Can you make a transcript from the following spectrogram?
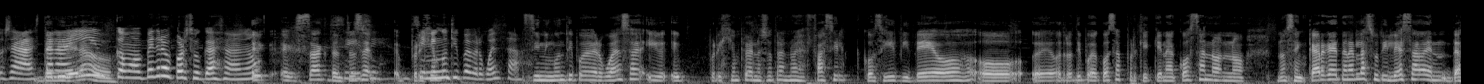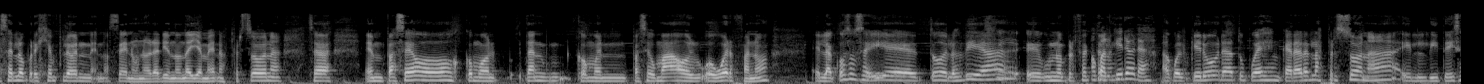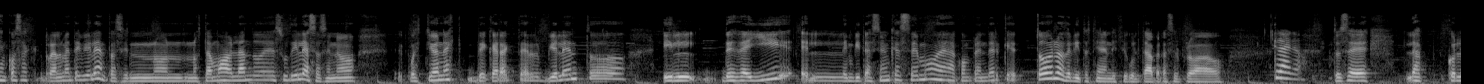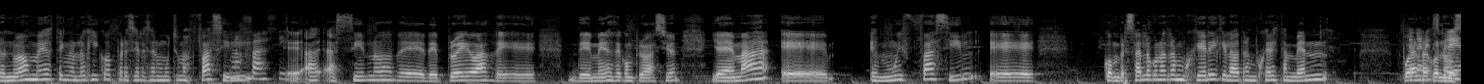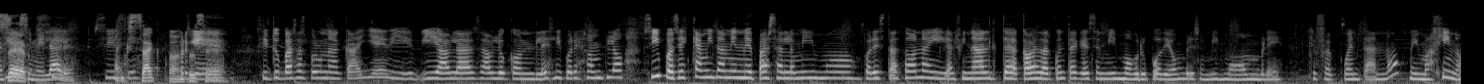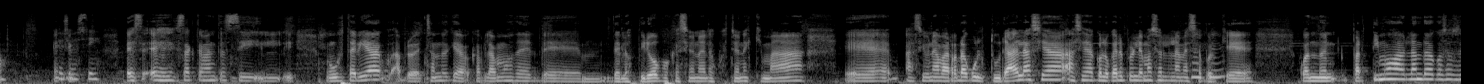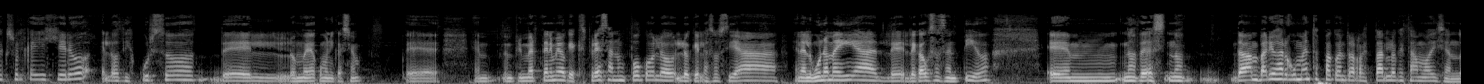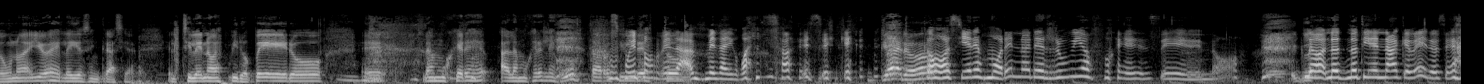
o sea, están Deliberado. ahí como Pedro por su casa, ¿no? E- Exacto, Sí, entonces, sí. eh, sin ejemplo- ningún tipo de vergüenza. sin ningún tipo de vergüenza y, y, por ejemplo a nosotras no es fácil conseguir videos o eh, otro tipo de cosas porque quien acosa no no no se encarga de tener la sutileza de, de hacerlo por ejemplo en no sé en un horario en donde haya menos personas o sea en paseos como el, tan como el paseo Mao o, o huérfano el acoso se vive todos los días, Sí. eh, uno perfectamente... A cualquier hora. A cualquier hora tú puedes encarar a las personas y, y te dicen cosas realmente violentas. Y no, no estamos hablando de sutileza, sino cuestiones de carácter violento. Y desde allí el- la invitación que hacemos es a comprender que todos los delitos tienen dificultad para ser probados. Claro. Entonces, las- con los nuevos medios tecnológicos pareciera ser mucho más fácil, Más fácil. eh, asirnos de, de pruebas, de, de medios de comprobación. Y además, eh, es muy fácil eh, conversarlo con otras mujeres y que las otras mujeres también puedan reconocer. similares. Sí, sí. Exacto, Porque entonces- si tú pasas por una calle y, y hablas, hablo con Leslie, por ejemplo, sí, pues es que a mí también me pasa lo mismo por esta zona y al final te acabas de dar cuenta que es el mismo grupo de hombres, el mismo hombre que frecuentan, ¿no? Me imagino. Es así. Es, es exactamente así. Me gustaría, aprovechando que, que hablamos de, de- de los piropos, que ha sido una de las cuestiones que más eh, ha sido una barrera cultural hacia, hacia colocar el problema sobre la mesa, porque cuando partimos hablando de acoso sexual callejero, los discursos de los medios de comunicación eh, en, en primer término que expresan un poco lo, lo que la sociedad en alguna medida le, le causa sentido. Eh, nos, des- nos daban varios argumentos para contrarrestar lo que estábamos diciendo. Uno de ellos es la idiosincrasia. El chileno es piropero, eh, las mujeres a las mujeres les gusta recibir Bueno, esto. me da, me da igual, ¿sabes? Es que Claro. como si eres moreno, eres rubio, pues eh, no. no. No, no tiene nada que ver, o sea,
